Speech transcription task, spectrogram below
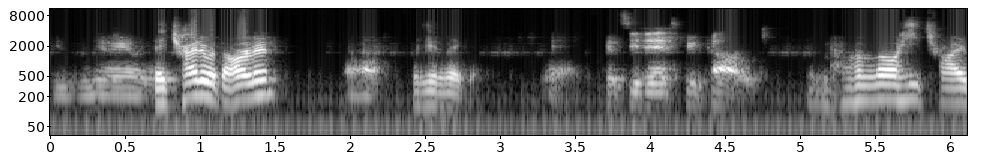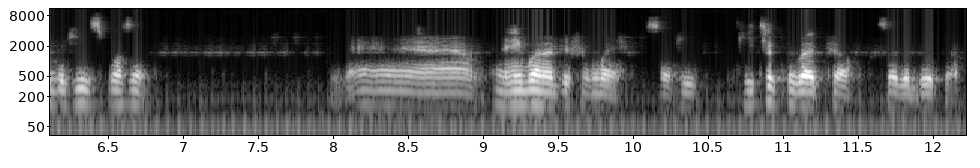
he's the new alien? they tried it with Arlen, uh-huh. but he didn't make it. Yeah, because he didn't do college. No, no, he tried, but he just wasn't. Yeah, and he went a different way. So he he took the red pill instead of the blue pill.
